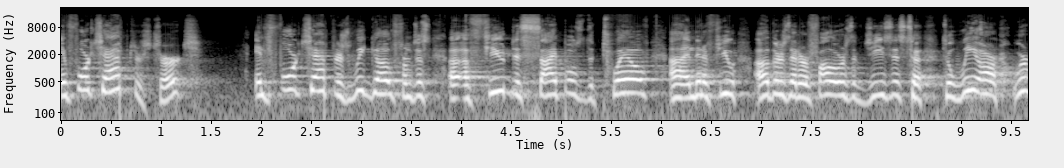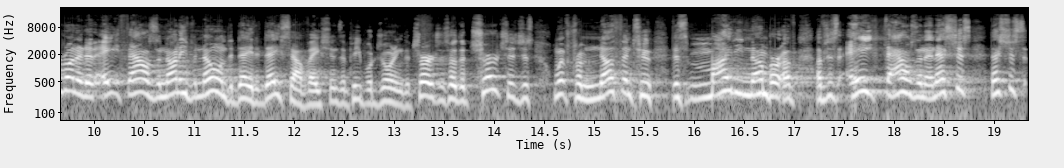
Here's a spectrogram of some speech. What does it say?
in four chapters, church. In four chapters, we go from just a, a few disciples to 12, uh, and then a few others that are followers of Jesus to, to we are, we're running at 8,000, not even knowing the day-to-day salvations and people joining the church. And so the church has just went from nothing to this mighty number of, of just 8,000. And that's just, that's just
